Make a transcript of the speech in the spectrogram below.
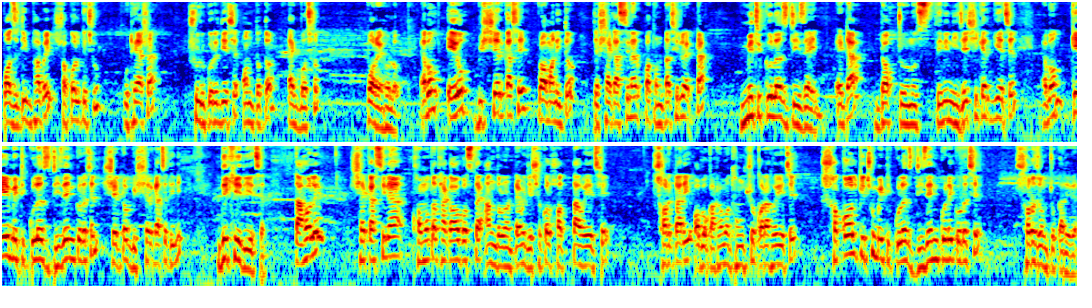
পজিটিভভাবে সকল কিছু উঠে আসা শুরু করে দিয়েছে, অন্তত এক বছর পরে হলো। এবং এও বিশ্বের কাছে প্রমাণিত যে শেখ হাসিনার পতনটা ছিল একটা মেটিকুলাস ডিজাইন এটা ডক্টর ইউনুস তিনি নিজেই স্বীকার গিয়েছেন এবং কে মেটিকুলাস ডিজাইন করেছেন সেটাও বিশ্বের কাছে তিনি দেখিয়ে দিয়েছেন। তাহলে শেখ হাসিনা ক্ষমতা থাকা অবস্থায় আন্দোলন টাইমে যে সকল হত্যা হয়েছে, সরকারি অবকাঠামো ধ্বংস করা হয়েছে, সকল কিছু মেটিকুলাস ডিজাইন করে করেছে ষড়যন্ত্রকারীরা।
